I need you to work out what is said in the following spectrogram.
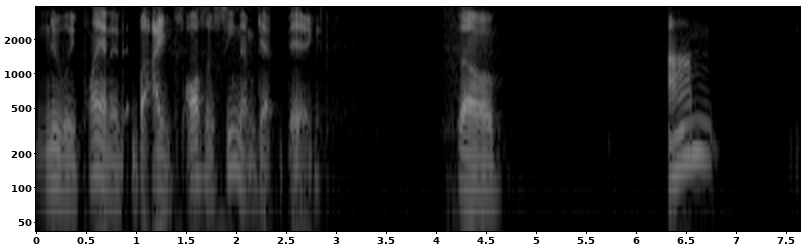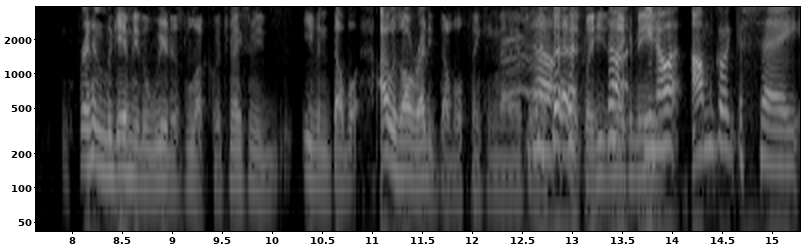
newly planted. But I've also seen them get big. So Um, Fran gave me the weirdest look, which makes me even double. I was already double thinking that answer when No. I said it, but he's no, making me. You know what? I'm going to say.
